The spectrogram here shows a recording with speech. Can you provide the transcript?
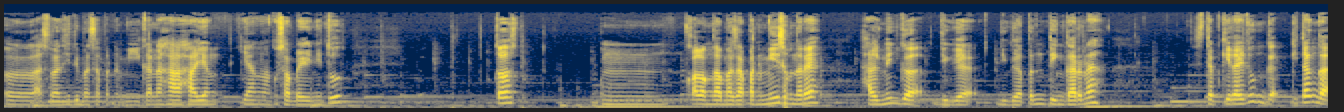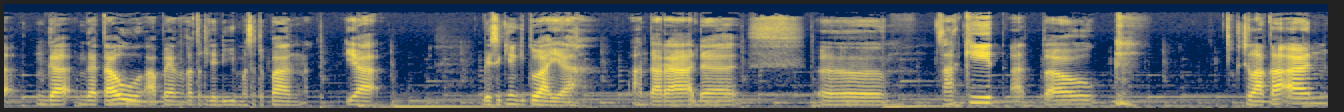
uh, asuransi di masa pandemi? Karena hal-hal yang yang aku sampaikan itu terus um, kalau nggak masa pandemi sebenarnya hal ini juga juga juga penting karena setiap kita itu nggak kita nggak nggak nggak tahu apa yang akan terjadi di masa depan. Ya basicnya gitulah ya. Antara ada uh, sakit atau kecelakaan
